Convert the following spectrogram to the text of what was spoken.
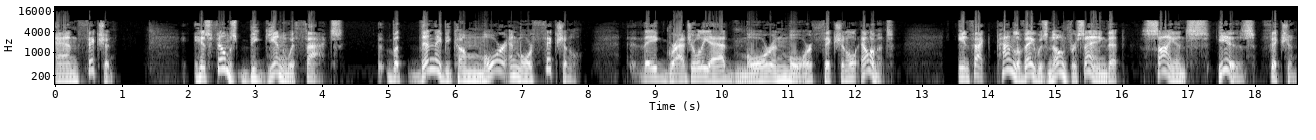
and fiction. His films begin with facts but then they become more and more fictional. They gradually add more and more fictional elements. In fact, Painlevé was known for saying that science is fiction.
